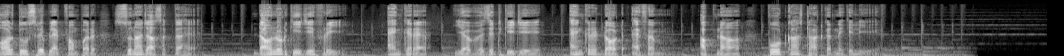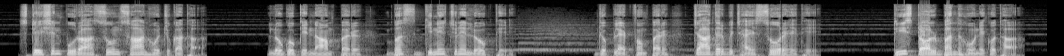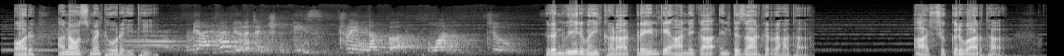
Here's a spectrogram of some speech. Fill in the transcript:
और दूसरे प्लेटफॉर्म पर सुना जा सकता है। डाउनलोड कीजिए फ्री एंकर ऐप या विज़िट कीजिए एंकर डॉट एफ़ अपना पॉडकास्ट स्टार्ट करने के लिए। स्टेशन पूरा सुनसान हो चुका था। लोगों के नाम पर बस गिने चुने लोग थे, जो प्लेटफॉर्म पर चादर बिछाए सो रहे थे। टी स्टॉल बंद होने को था और अनाउंसमेंट हो रही थी। रणवीर वहीं खड़ा ट्रेन के आने का इंतज़ार कर रहा था। आज शुक्रवार था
